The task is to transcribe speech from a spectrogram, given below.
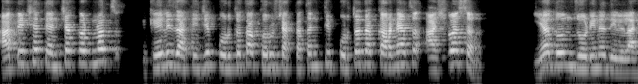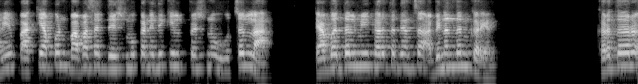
अपेक्षा त्यांच्याकडूनच केली जाते, जे पूर्तता करू शकतात आणि ती पूर्तता करण्याचं आश्वासन या 2 जोडीनं दिलेलं आहे. बाकी आपण बाबासाहेब देशमुखांनी देखील प्रश्न उचलला, त्याबद्दल मी खरं तर त्यांचं अभिनंदन करेन. खरं तर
